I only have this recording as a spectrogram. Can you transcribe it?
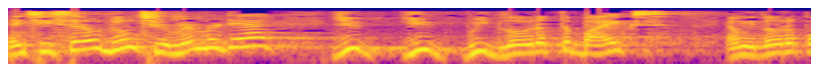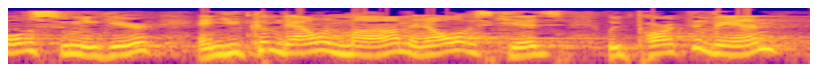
And she said, Oh, don't you remember, Dad? You, you, we'd load up the bikes and we'd load up all the swimming gear and you'd come down with mom and all of us kids. We'd park the van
